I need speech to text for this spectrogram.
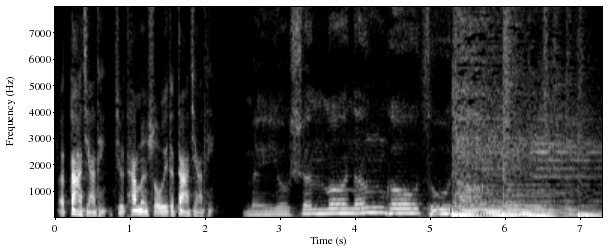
呃大家庭，就他们所谓的大家庭。没有什么能够阻挡。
